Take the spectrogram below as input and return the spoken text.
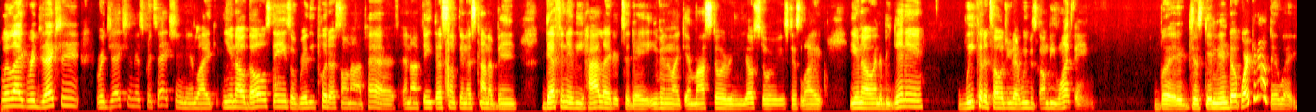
but like rejection, rejection is protection, and like you know those things will really put us on our path. And I think that's something that's kind of been definitely highlighted today, even like in my story and your story. It's just like you know in the beginning we could have told you that we was gonna be one thing but it just didn't end up working out that way.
